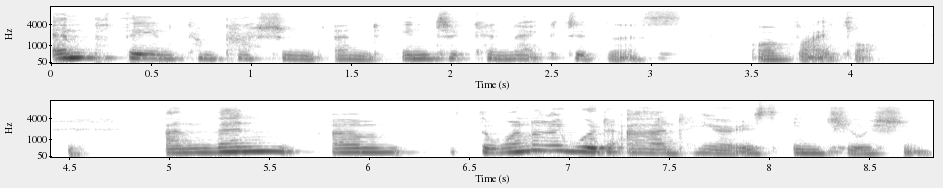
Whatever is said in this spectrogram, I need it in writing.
empathy and compassion and interconnectedness are vital. And then um, the one I would add here is intuition.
